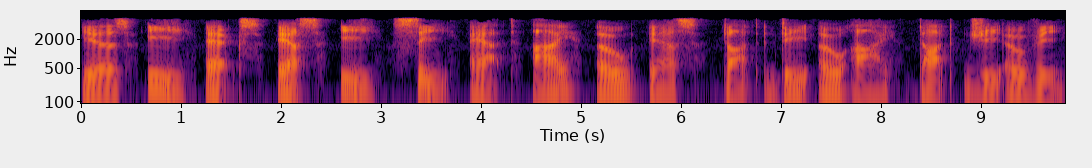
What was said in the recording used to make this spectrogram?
is exsec at ios.doi.gov.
